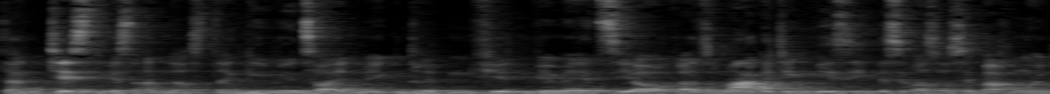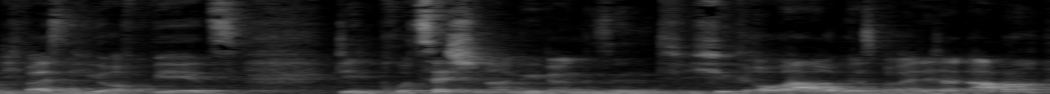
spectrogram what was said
dann testen wir es anders, dann gehen wir den zweiten Weg, einen dritten, einen vierten. Wir haben ja jetzt hier auch gerade so marketingmäßig ein bisschen was, was wir machen und ich weiß nicht, wie oft wir jetzt den Prozess schon angegangen sind, wie viel graue Haare mir das bereitet hat. Aber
